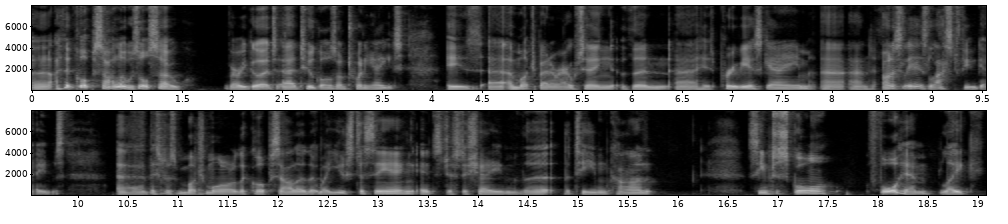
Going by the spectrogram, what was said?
Uh, I think Korpisalo was also very good. Uh, two goals on 28 is uh, a much better outing than uh, his previous game, uh, and honestly, his last few games. Uh, this was much more of the Korpisalo that we're used to seeing. It's just a shame that the team can't seem to score for him. Like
